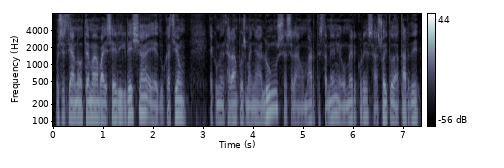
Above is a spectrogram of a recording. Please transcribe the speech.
Pois este ano o tema vai ser Igrexa e Educación, e comenzarán pois mañá luns, serán o martes tamén e o mércores ás 8 da tarde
